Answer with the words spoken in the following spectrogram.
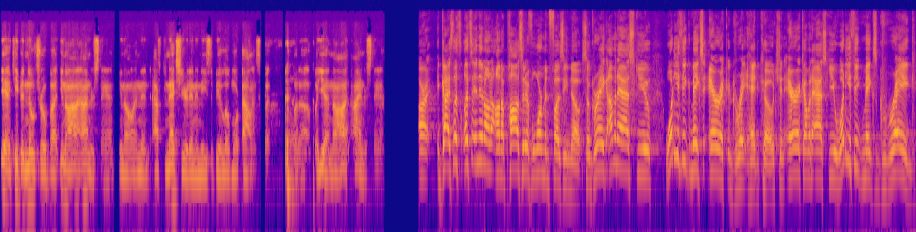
Yeah, keep it neutral. But you know, I, I, understand. You know, and then after next year, then it needs to be a little more balanced. But but uh, but yeah, no, I, I understand. All right, guys, let's let's end it on a, on a positive, warm and fuzzy note. So, Greg, I'm going to ask you, what do you think makes Eric a great head coach? And Eric, I'm going to ask you, what do you think makes Greg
